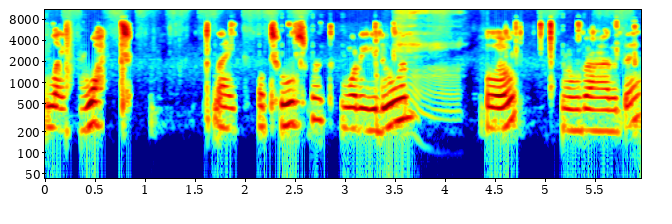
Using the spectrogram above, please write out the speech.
Like what? Like a toolsmith? What are you doing? Hello? Move out of there.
